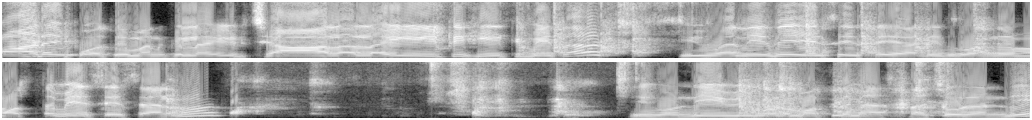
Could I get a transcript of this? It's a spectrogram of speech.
పాడైపోతాయి మనకి. లైట్ చాలా లైట్ హీట్ మీద ఇవన్నీ వేసేసేయాలి. ఇదిగోండి నేను మొత్తం వేసేసాను. ఇదిగోండి ఇవి కూడా మొత్తం వేస్తున్నా. చూడండి.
